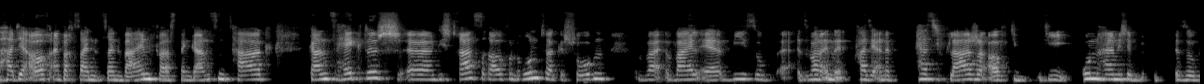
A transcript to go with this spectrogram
hat ja auch einfach sein, sein Weinfass den ganzen Tag ganz hektisch äh, die Straße rauf und runter geschoben, weil, weil er wie so, es war eine, quasi eine Persiflage auf die, die unheimliche, also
